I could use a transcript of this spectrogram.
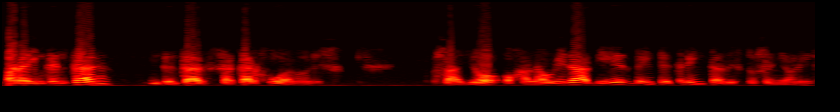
para intentar intentar sacar jugadores. O sea, yo ojalá hubiera 10, 20, 30 de estos señores.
